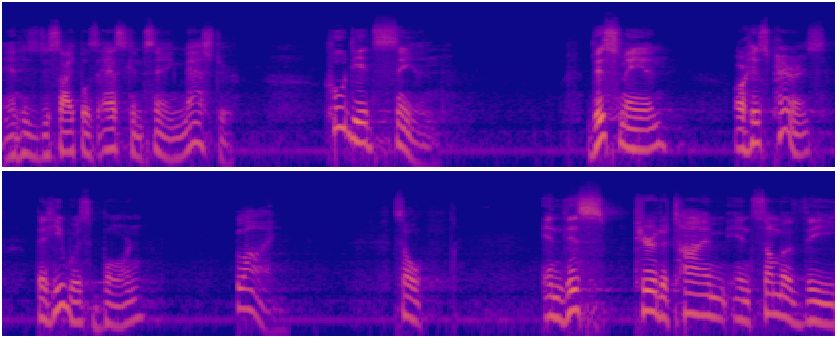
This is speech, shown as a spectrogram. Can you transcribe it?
And his disciples asked him, saying, Master, who did sin? This man or his parents that he was born blind? So, in this period of time, in some of the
